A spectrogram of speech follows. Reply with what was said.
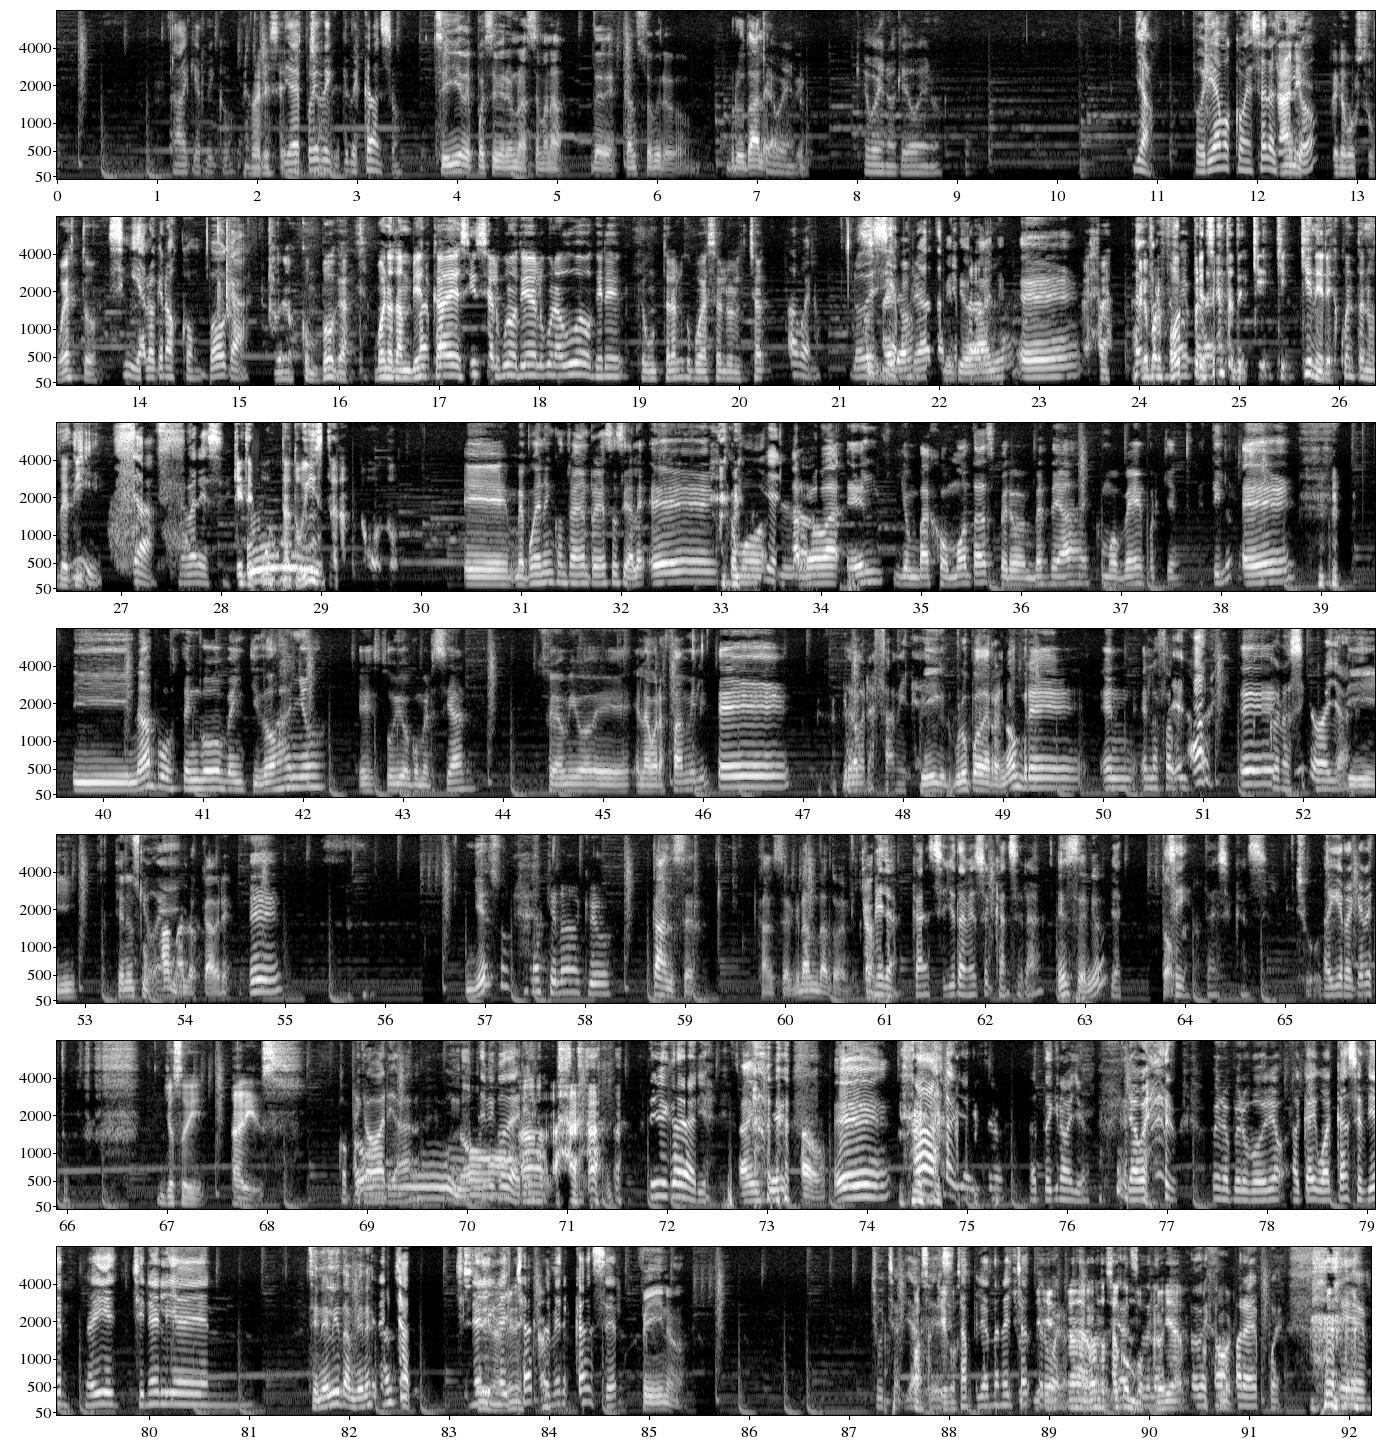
ah, qué rico. Me parece. Y ya después de descanso. Sí, después se viene una semana de descanso, pero brutal. Qué bueno. Qué bueno, qué bueno. Ya, podríamos comenzar al Dale, tiro. pero por supuesto, Sí, a lo que nos convoca. lo que nos convoca. Bueno, también cabe decir, si alguno tiene alguna duda o quiere preguntar algo, puede hacerlo en el chat. Ah, bueno, lo de siempre. ¿ah? También 22 para- años. Eh, Pero por favor, preséntate. ¿Qui- qui- ¿Quién eres? Cuéntanos de ti. Ya, me parece. ¿Qué te gusta? ¿Tu Uh. Instagram? Todo, todo. Eh, me pueden encontrar en redes sociales eh, como arroba el guion bajo motas, pero en vez de A es como B porque estilo. Eh, y nada, pues tengo 22 años, estudio comercial, soy amigo de Elabora Family. Eh, Y ahora familia. y grupo de renombre en, en la familia. Ah, Eh, conocido allá. y tienen su fama bueno. los cabres. Eh, y eso, más que nada, creo. Cáncer. Cáncer, gran dato de mí. Mira, cáncer. Yo también soy cáncer, ¿ah? ¿En serio? Bien. Sí, también soy cáncer. Chuta. Aquí ¿qué eres tú? Yo soy Aries. Complicado Oh, área. ¿ah? no. Típico de área. Ah, Típico de área. ¿Saben qué? Chao. Eh, Ah, ya, hasta aquí no me. Ya, bueno, bueno, pero podríamos. Acá igual cáncer bien. Ahí Chinelli en, Chinelli también es cáncer. chat. Chinelli en el chat también es cáncer. Fino. Chucha, ya Pasa, se chicos. están peleando en el chat, pero bueno. están agarrándose a ya combos, eso pero lo- ya, Lo por dejamos para después. Eh,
